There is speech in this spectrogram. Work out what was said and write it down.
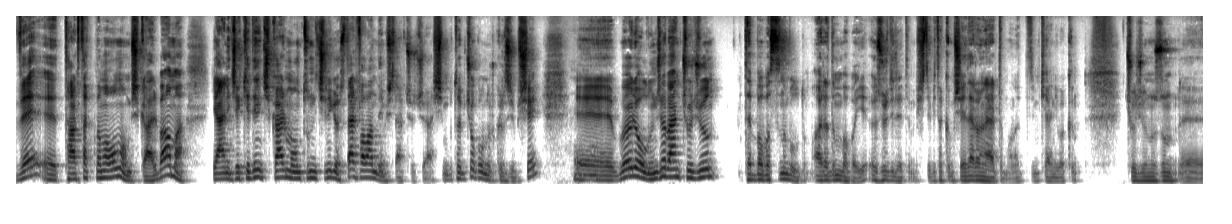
Ve e, tartaklama olmamış galiba ama yani ceketini çıkar montunun içini göster falan demişler çocuğa. Şimdi bu tabii çok onur kırıcı bir şey. E, böyle olunca ben çocuğun Tabi babasını buldum. Aradım babayı. Özür diledim. İşte bir takım şeyler önerdim ona. Dedim ki hani bakın çocuğunuzun e,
